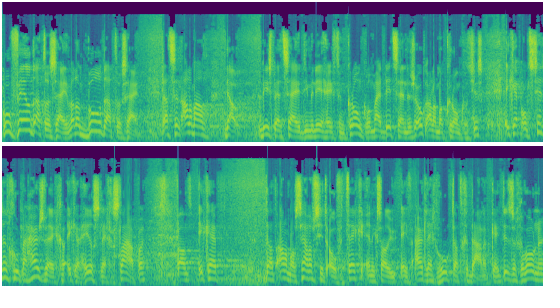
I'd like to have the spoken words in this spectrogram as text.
hoeveel dat er zijn. Wat een boel dat er zijn. Dat zijn allemaal... Nou, Lisbeth zei, die meneer heeft een kronkel. Maar dit zijn dus ook allemaal kronkeltjes. Ik heb ontzettend goed mijn huiswerk gedaan. Ik heb heel slecht geslapen. Want ik heb dat allemaal zelf zitten overtrekken. En ik zal u even uitleggen hoe ik dat gedaan heb. Kijk, dit is een gewone,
